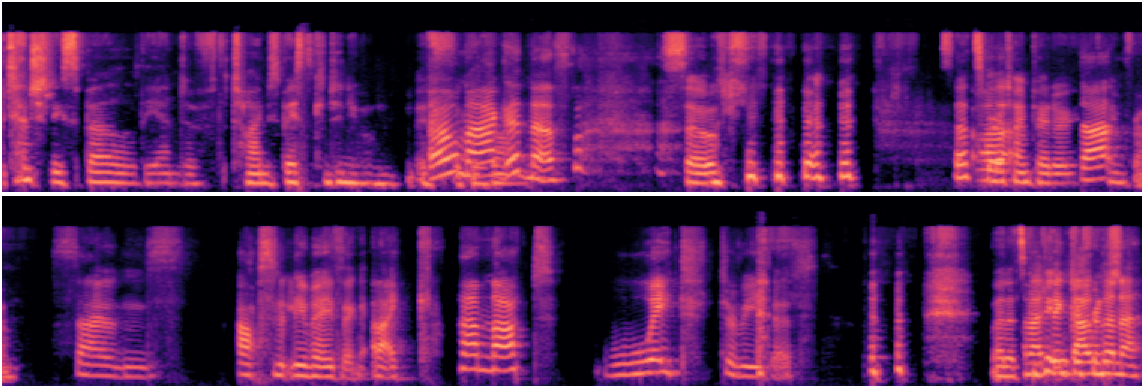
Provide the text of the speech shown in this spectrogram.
potentially spell the end of the time space continuum. oh my goodness. So, so that's where uh, Time Tider came from. Sounds absolutely amazing. And I cannot wait to read it. well, it's and I think I'm gonna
